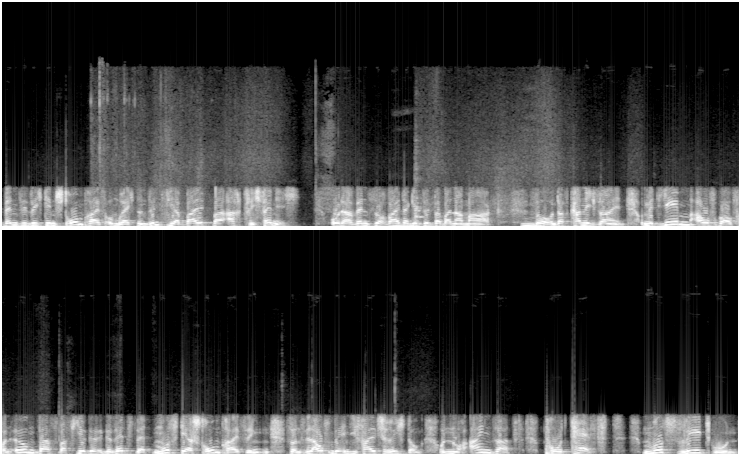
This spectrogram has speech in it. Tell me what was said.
Wenn sie sich den Strompreis umrechnen, sind wir bald bei 80 Pfennig. Oder wenn es noch weitergeht, sind wir bei einer Mark. So, und das kann nicht sein. Und mit jedem Aufbau von irgendwas, was hier ge gesetzt wird, muss der Strompreis sinken. Sonst laufen wir in die falsche Richtung. Und nur ein Satz. Protest muss wehtun,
